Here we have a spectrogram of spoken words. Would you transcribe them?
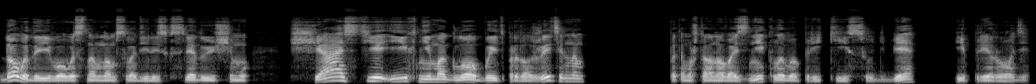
Доводы его в основном сводились к следующему — Счастье их не могло быть продолжительным, потому что оно возникло вопреки судьбе и природе.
